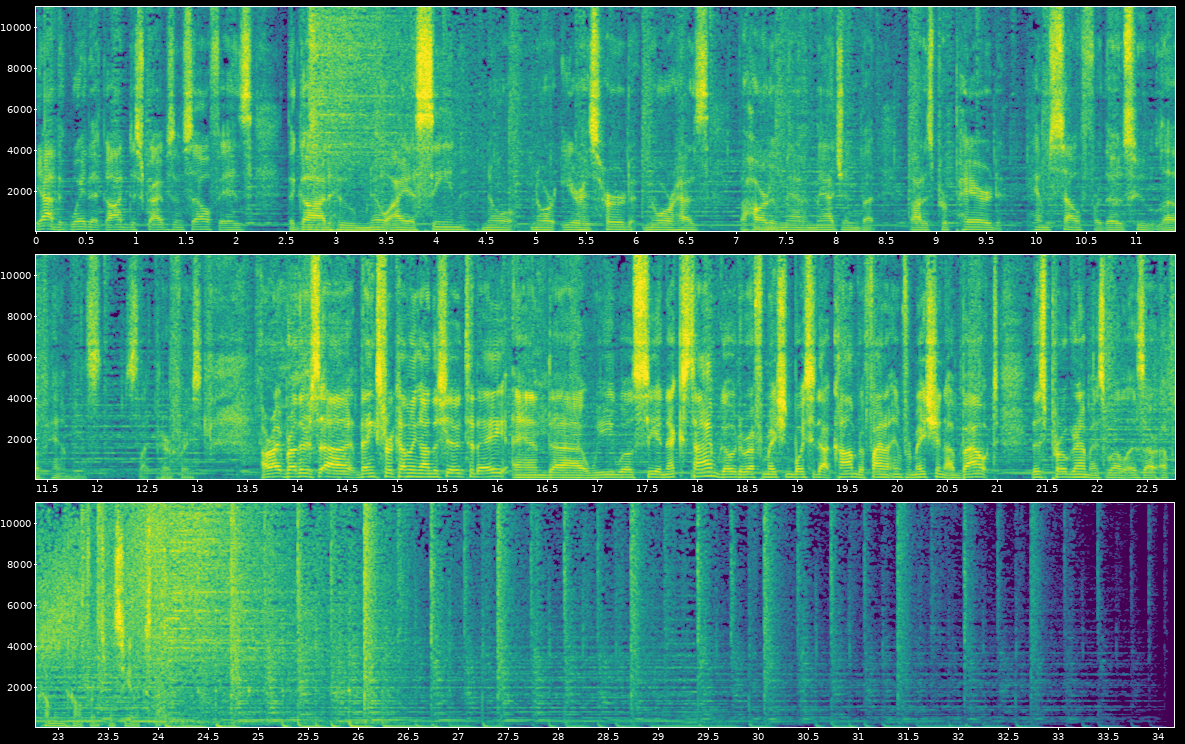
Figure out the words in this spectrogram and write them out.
Yeah, the way that God describes himself is the God whom no eye has seen, nor nor ear has heard, nor has the heart of man imagined, but God has prepared himself for those who love him. That's a slight paraphrase. All right, brothers, uh, thanks for coming on the show today, and uh, we will see you next time. Go to reformationboise.com to find out information about this program as well as our upcoming conference. We'll see you next time.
